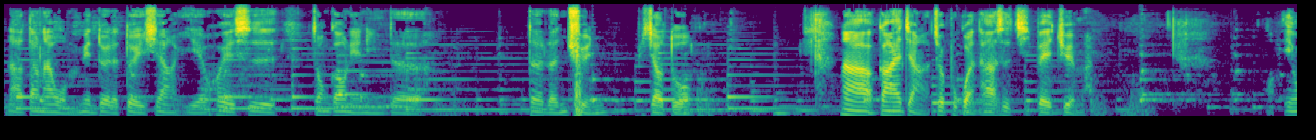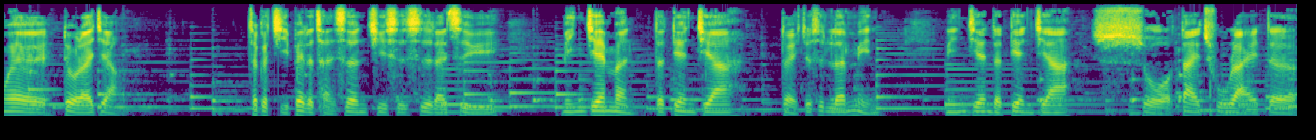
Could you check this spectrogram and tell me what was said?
那当然我们面对的对象也会是中高年龄的的人群比较多。那刚才讲就不管它是几倍券嘛，因为对我来讲，这个几倍的产生其实是来自于。民间们的店家，对，就是人民民间的店家所带出来的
